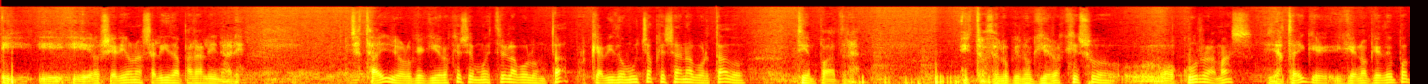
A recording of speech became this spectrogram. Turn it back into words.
y, sería una salida para Linares. Ya está ahí, yo lo que quiero es que se muestre la voluntad, porque ha habido muchos que se han abortado tiempo atrás. Entonces lo que no quiero es que eso ocurra más, y ya está ahí, que, y que no quede por,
